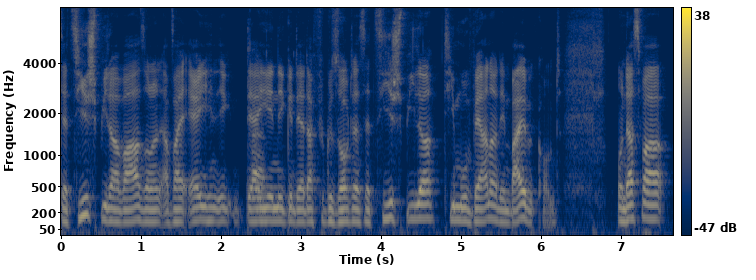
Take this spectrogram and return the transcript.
der Zielspieler war, sondern er war eher derjenige, der dafür gesorgt hat, dass der Zielspieler Timo Werner den Ball bekommt. Und das war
